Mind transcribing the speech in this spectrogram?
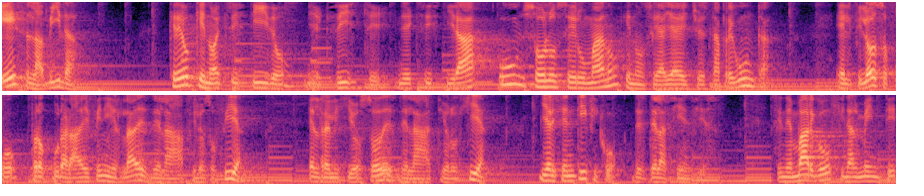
es la vida? Creo que no ha existido, ni existe, ni existirá un solo ser humano que no se haya hecho esta pregunta. El filósofo procurará definirla desde la filosofía, el religioso desde la teología y el científico desde las ciencias. Sin embargo, finalmente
